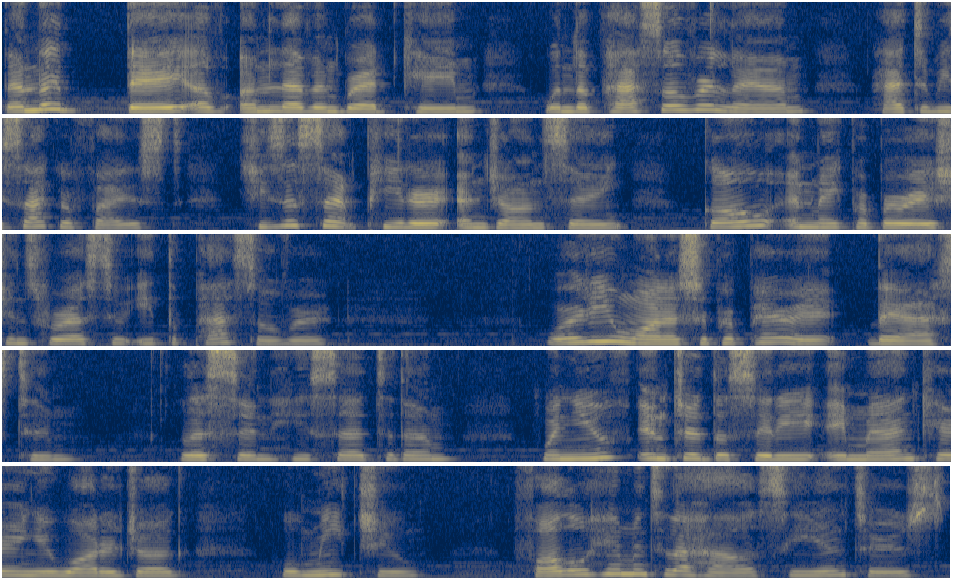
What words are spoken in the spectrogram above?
Then the day of unleavened bread came when the Passover lamb had to be sacrificed. Jesus sent Peter and John, saying, Go and make preparations for us to eat the Passover. Where do you want us to prepare it? They asked him. Listen, he said to them. When you've entered the city, a man carrying a water jug will meet you. Follow him into the house he enters.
